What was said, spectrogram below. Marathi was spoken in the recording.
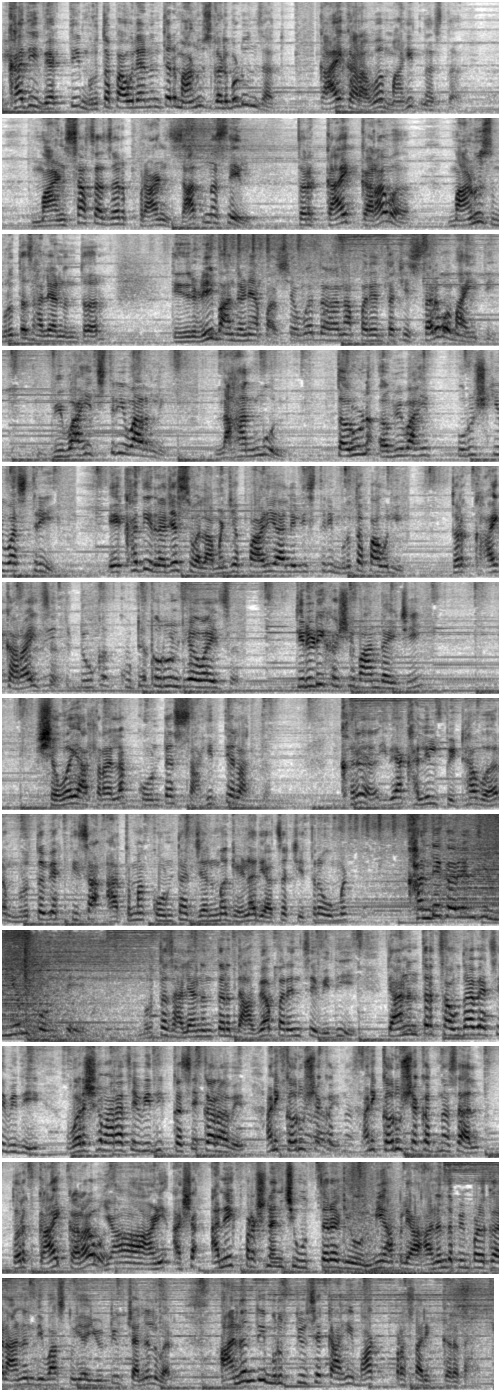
एखादी व्यक्ती मृत पावल्यानंतर माणूस गडबडून जातो. काय करावं माहीत नसतं. माणसाचा जर प्राण जात नसेल तर काय करावं? माणूस मृत झाल्यानंतर तिरडी बांधण्यापासून व दहनापर्यंतची सर्व माहिती. विवाहित स्त्री वारली. लहान मूल तरुण अविवाहित पुरुष किंवा स्त्री. एखादी रजस्वला म्हणजे पाळी आलेली स्त्री मृत पावली तर काय करायचं? डोकं कुठं करून ठेवायचं? तिरडी कशी बांधायची? शवयात्राला कोणतं साहित्य लागतं? खरं दिव्याखालील पीठावर मृत व्यक्तीचा आत्मा कोणता जन्म घेणार याचं चित्र उमट खांदेकर यांचे नियम कोणते? मृत झाल्यानंतर दहाव्यापर्यंतचे विधी त्यानंतर चौदाव्याचे विधी वर्षभराचे विधी कसे करावेत आणि करू शकत आणि करू शकत नसाल तर काय करावं? या आणि अशा अनेक प्रश्नांची उत्तरं घेऊन मी आपल्या आनंद पिंपळकर आनंदी वास्तू या युट्यूब चॅनलवर आनंदी मृत्यूचे काही भाग प्रसारित करत आहे.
